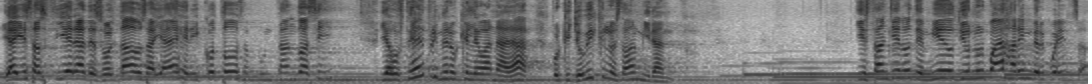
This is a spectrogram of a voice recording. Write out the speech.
Y hay esas fieras de soldados allá de Jericó todos apuntando así. Y a usted el primero que le van a dar, porque yo vi que lo estaban mirando. Y están llenos de miedo, Dios nos va a dejar en vergüenza.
